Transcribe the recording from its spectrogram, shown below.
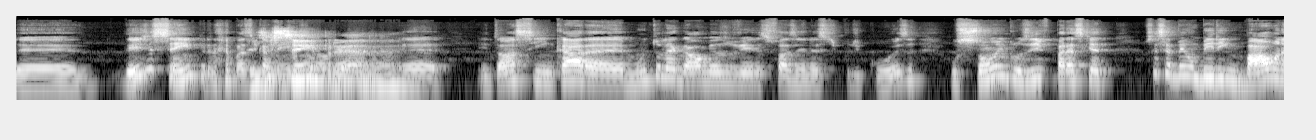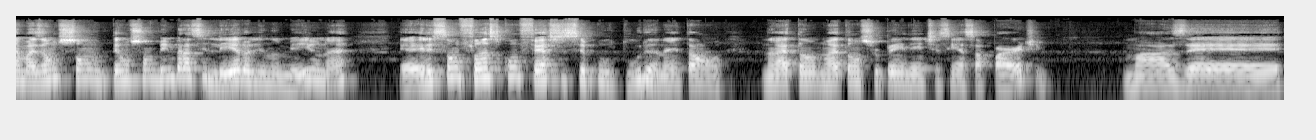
é, desde sempre, né? Basicamente. Desde sempre, Então, é. é. é, então, assim, cara, é muito legal mesmo ver eles fazendo esse tipo de coisa. O som, inclusive, parece que. É, não sei se é bem um birimbau, né? Mas é um som, tem um som bem brasileiro ali no meio, né? É, eles são fãs, confesso, de Sepultura, né? Então, não é tão, não é tão surpreendente assim essa parte. Mas é,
